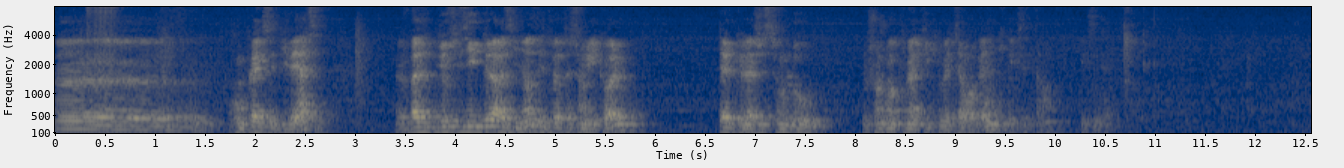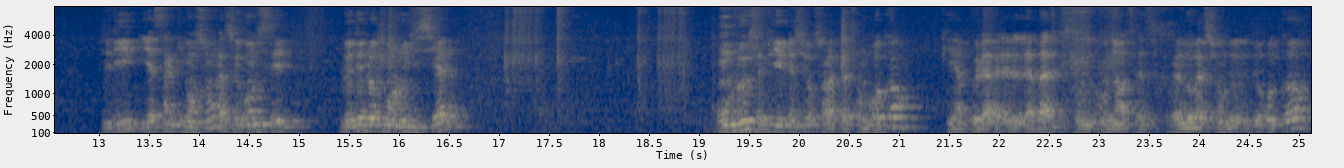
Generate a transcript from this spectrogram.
euh, complexe et diverse, euh, base biophysique de la résilience des exploitations agricoles, telles que la gestion de l'eau, le changement climatique, les matières organiques, etc. etc. J'ai dit, il y a cinq dimensions. La seconde, c'est le développement logiciel. On veut s'appuyer bien sûr sur la plateforme Record, qui est un peu la, base, puisqu'on est en cette rénovation de, de Record.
